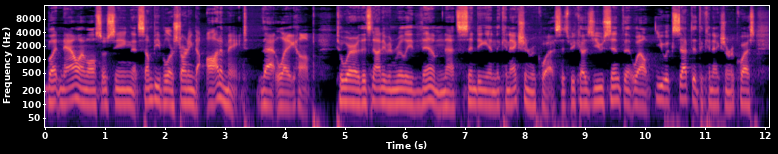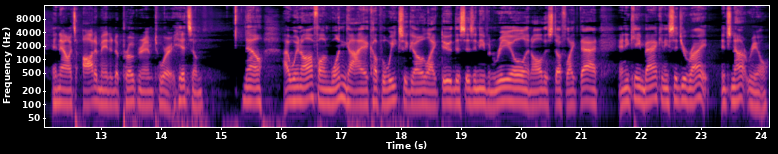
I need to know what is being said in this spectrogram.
But now I'm also seeing that some people are starting to automate that leg hump to where it's not even really them that's sending in the connection request. It's because you sent the well, you accepted the connection request, and now it's automated a program to where it hits them Now, I went off on one guy a couple weeks ago, like, dude, this isn't even real and all this stuff like that. And he came back and he said, You're right. It's not real.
